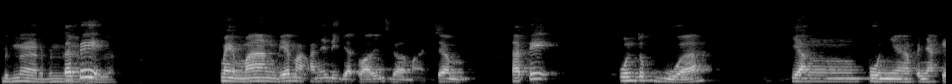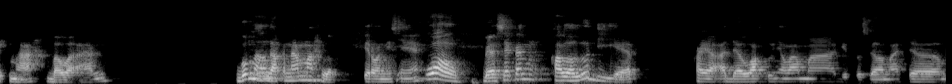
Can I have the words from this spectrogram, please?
Benar, benar. Tapi benar. memang dia makannya dijadwalin segala macam. Tapi untuk gua yang punya penyakit mah bawaan, gue malah nggak kena mah loh, ironisnya ya. Wow. Biasanya kan kalau lu diet, kayak ada waktunya lama gitu segala macem.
